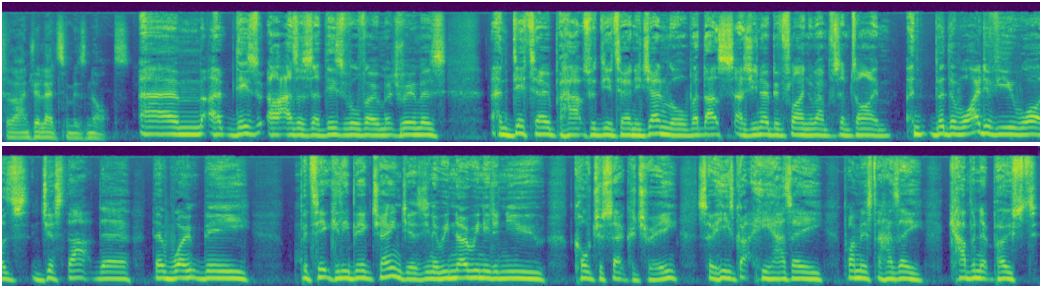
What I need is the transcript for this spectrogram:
So Andrea Leadsom is not. Um, uh, these, uh, as I said, these are all very much rumours, and ditto perhaps with the attorney general. But that's, as you know, been flying around for some time. And, but the wider view was just that there there won't be particularly big changes. You know, we know we need a new culture secretary, so he's got he has a prime minister has a cabinet post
